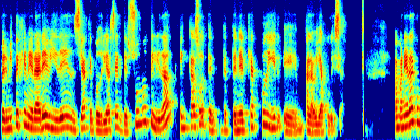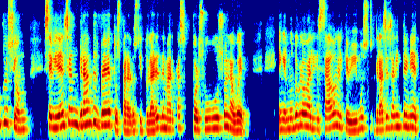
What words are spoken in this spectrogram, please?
permite generar evidencia que podría ser de suma utilidad en caso de, tener que acudir eh, a la vía judicial. A manera de conclusión, se evidencian grandes retos para los titulares de marcas por su uso en la web. En el mundo globalizado en el que vivimos gracias al Internet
